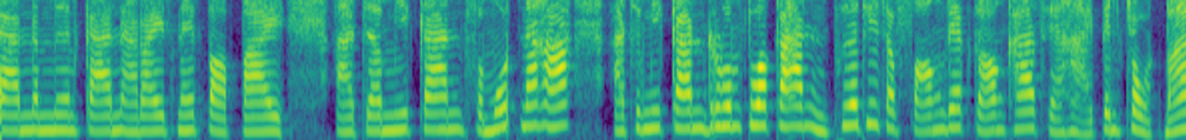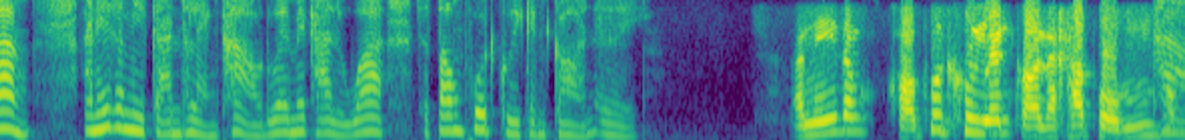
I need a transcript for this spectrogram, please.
การดำเนินการอะไรในต่อไป อาจจะมีการสมมตินะคะ อาจจะมีการรวมตัวกันเพื่อที่จะฟ้องเรียกร้องค่าเสียหายเป็นโจทย์บ้าง อันนี้จะมีการแถลงข่าวด้วยไหมคะ หรือว่าจะต้องพูดคุยกันก่อนเอ่ย อันนี้ต้องขอพูดคุยกันก่อนนะครับผมผค่ะม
